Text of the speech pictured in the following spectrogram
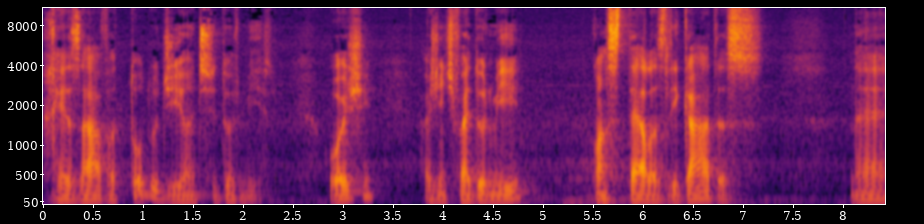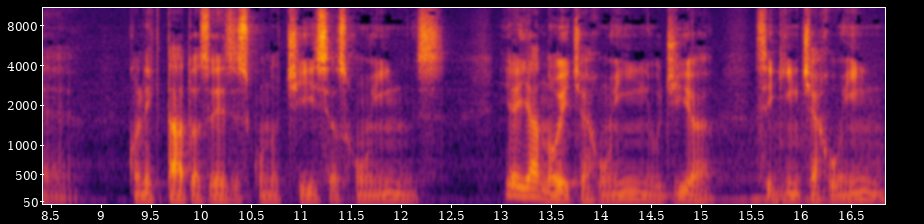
rezava todo dia antes de dormir. Hoje, a gente vai dormir com as telas ligadas, né? conectado às vezes com notícias ruins. E aí a noite é ruim, o dia seguinte é ruim,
